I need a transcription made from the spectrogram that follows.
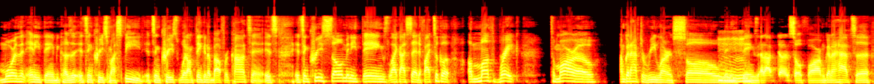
more than anything because it's increased my speed. It's increased what I'm thinking about for content. It's it's increased so many things. Like I said, if I took a, a month break tomorrow, I'm gonna have to relearn so mm-hmm. many things that I've done so far. I'm gonna have to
